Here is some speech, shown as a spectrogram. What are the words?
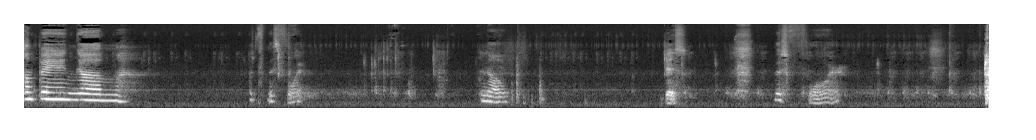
something, um, this for? No. This. This for.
